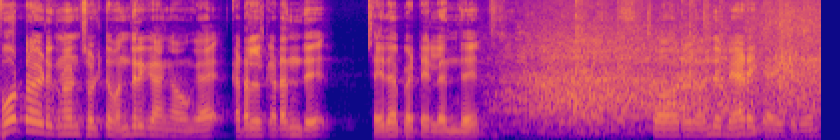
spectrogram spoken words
ஃபோட்டோ எடுக்கணும்னு சொல்லிட்டு வந்திருக்காங்க அவங்க. கடல் கடந்து சைதாப்பேட்டையிலேருந்து. ஸோ அவர்கள் வந்து மேடைக்கு அழைக்கிறேன்.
